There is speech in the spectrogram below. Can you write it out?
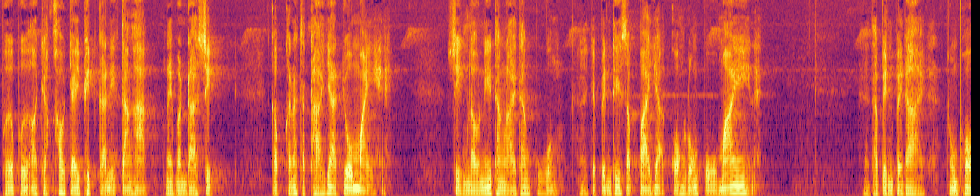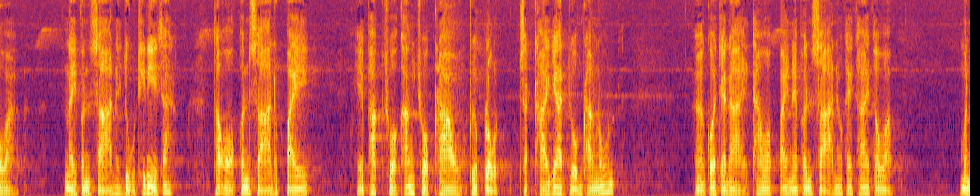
เผลอๆเอาจะเข้าใจผิดกันอีกต่างหากในบรรดาสิทธิ กับคณะทาญาติโยมใหม่ สิ่งเหล่านี้ทั้งหลายทั้งปวง จะเป็นที่สปายะของหลวงปู่ไหมถ้าเป็นไปได้หลวงพ่อว่าในพรรษาเนี่ยอยู่ที่นี่ซะถ้าออกพรรษาแล้วไปพักชั่วครั้งชั่วคราว เพื่อโปรดศรัทธาญาติโยมทางโน้นก็จะได้ ถ้าว่าไปในพรรษาเนี่ยคล้าย ๆ กับว่า มัน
